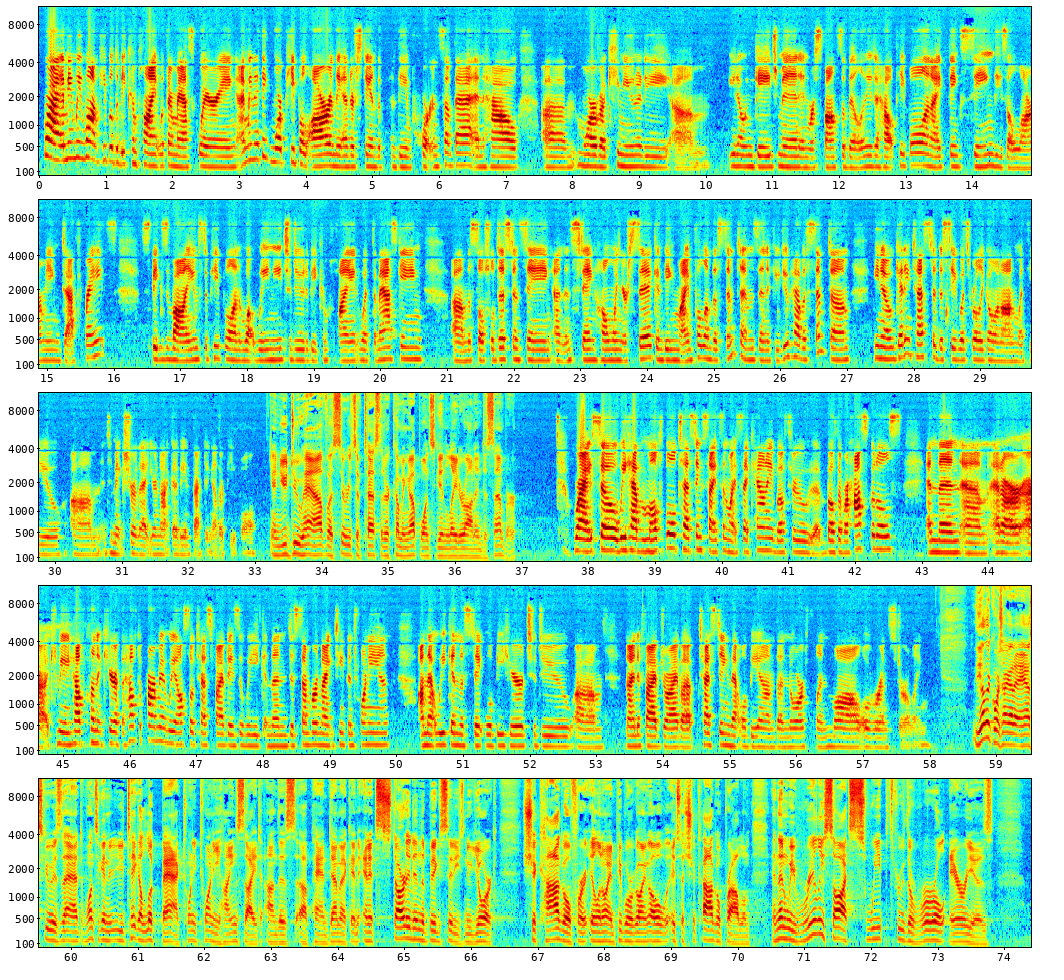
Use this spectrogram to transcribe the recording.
Right. I mean, we want people to be compliant with their mask wearing. I mean, I think more people are, and they understand the the importance of that and how um, more of a community, um, you know, engagement and responsibility to help people. And I think seeing these alarming death rates speaks volumes to people and what we need to do to be compliant with the masking um, the social distancing and, and staying home when you're sick and being mindful of the symptoms. And if you do have a symptom, you know, getting tested to see what's really going on with you um, and to make sure that you're not going to be infecting other people. And you do have a series of tests that are coming up once again later on in December. Right. So we have multiple testing sites in Whiteside County, both through both of our hospitals, and then um, at our uh, community health clinic here at the health department, we also test five days a week. And then December 19th and 20th, on that weekend, the state will be here to do um, nine to five drive up testing. That will be on the Northland Mall over in Sterling. The other question I got to ask you is that once again, you take a look back, 2020 hindsight on this uh, pandemic, and, and it started in the big cities, New York, Chicago for Illinois, and people were going, oh, it's a Chicago problem. And then we really saw it sweep through the rural areas.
